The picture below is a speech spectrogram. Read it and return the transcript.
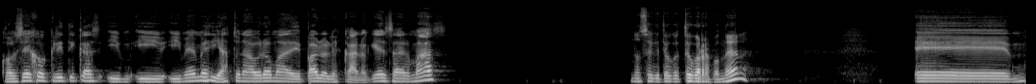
consejos, críticas y, y- y memes y hasta una broma de Pablo Lescano. ¿Quieren saber más? No sé qué tengo, tengo que responder. Eh,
